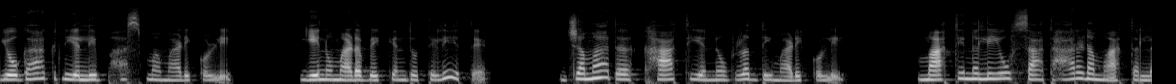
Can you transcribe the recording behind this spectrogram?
ಯೋಗಾಗ್ನಿಯಲ್ಲಿ ಭಸ್ಮ ಮಾಡಿಕೊಳ್ಳಿ. ಏನು ಮಾಡಬೇಕೆಂದು ತಿಳಿಯುತ್ತೆ? ಜಮಾದ ಖಾತಿಯನ್ನು ವೃದ್ಧಿ ಮಾಡಿಕೊಳ್ಳಿ. ಮಾತಿನಲ್ಲಿಯೂ ಸಾಧಾರಣ ಮಾತಲ್ಲ.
